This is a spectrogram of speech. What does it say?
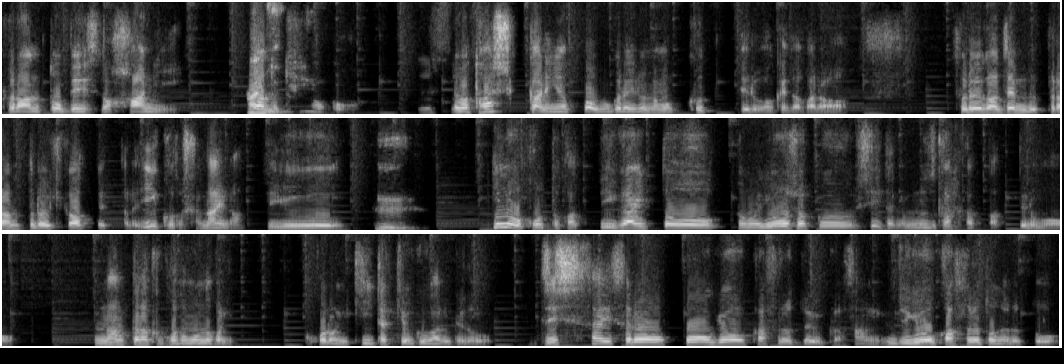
プラントベースのハニー、あと。キノコ。でも確かにやっぱ僕らいろんなもの食ってるわけだから、それが全部プラントで置き換わっていったらいいことしかないなっていう、うん。キノコとかって意外とその養殖椎茸が難しかったっていうのも、なんとなく子供の頃に心に聞いた記憶があるけど、実際それを工業化するというか、産事業化するとなると、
